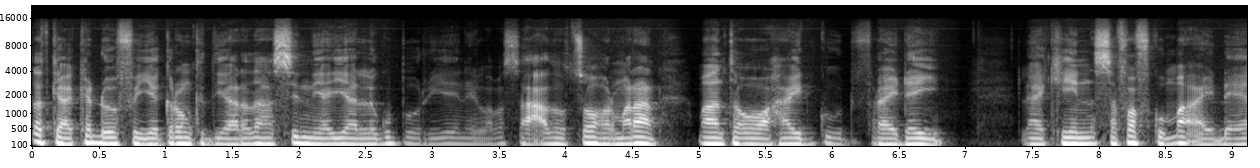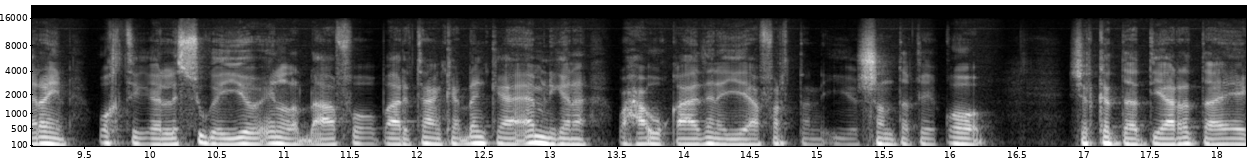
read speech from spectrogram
Dadka ka dhoofaya garoonka diyaaradaha sydney ayaa lagu booriyey inay laba saacadood soo hormaraan maanta oo ahayd good friday laakiin safafku ma ay dheerayn. Wakhtiga la sugayo in la dhaafo baaritaanka dhanka amnigana waxa uu qaadanaya afartan iyo shan daqiiqo. Shirkadda diyaaradda ee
